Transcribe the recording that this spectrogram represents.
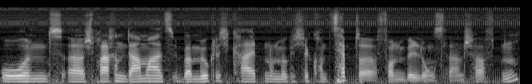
und äh, sprachen damals über Möglichkeiten und mögliche Konzepte von Bildungslandschaften.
